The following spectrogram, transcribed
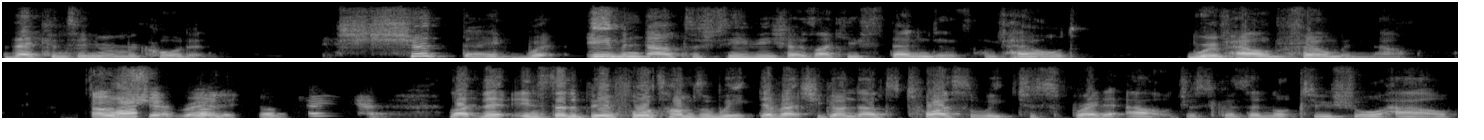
they're continuing recording. Should they, even down to TV shows like EastEnders, have held withheld filming now? Oh, shit, really? Like instead of being four times a week, they've actually gone down to twice a week to spread it out, just because they're not too sure how.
